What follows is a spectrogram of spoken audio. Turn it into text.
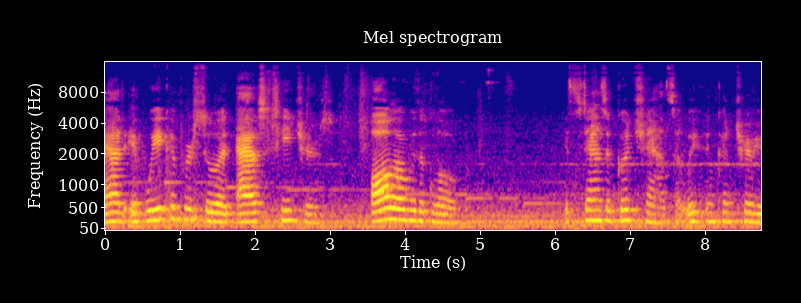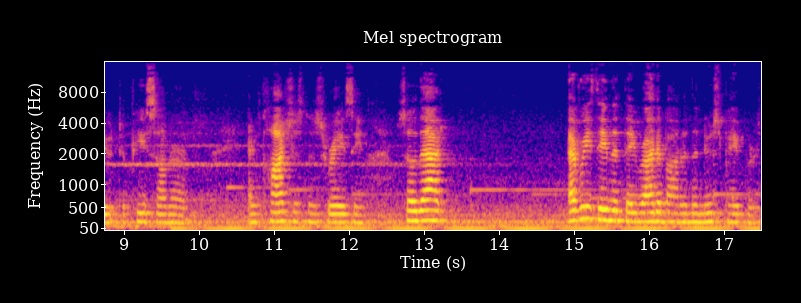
And if we can pursue it as teachers all over the globe, it stands a good chance that we can contribute to peace on earth and consciousness raising so that everything that they write about in the newspapers,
